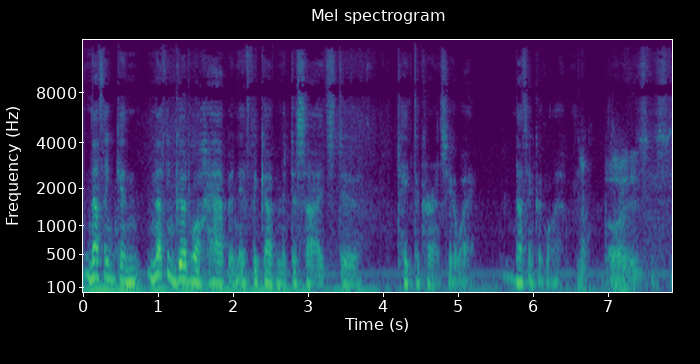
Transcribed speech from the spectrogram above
nothing can, nothing good will happen if the government decides to take the currency away. Nothing good will happen. No. Oh, it's, it's,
